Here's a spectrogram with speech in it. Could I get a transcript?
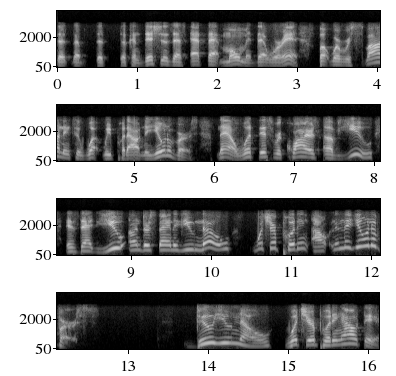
the, the, the, conditions that's at that moment that we're in, but we're responding to what we put out in the universe. Now, what this requires of you is that you understand and you know what you're putting out in the universe. Do you know what you're putting out there?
